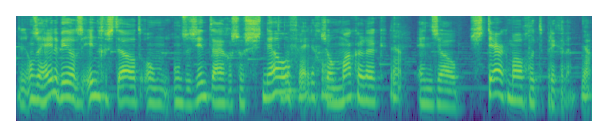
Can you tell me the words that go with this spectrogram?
Dus onze hele wereld is ingesteld om onze zintuigen zo snel, zo makkelijk Ja. en zo sterk mogelijk te prikkelen. Ja.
